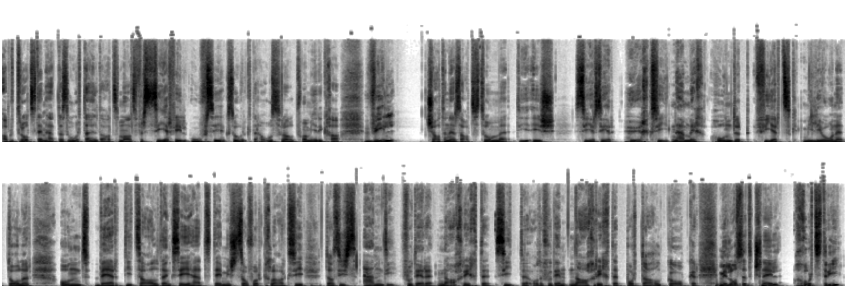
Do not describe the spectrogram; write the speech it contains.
aber trotzdem hat das Urteil damals für sehr viel Aufsehen gesorgt, auch außerhalb von Amerika, weil die Schadenersatzsumme, die ist sehr, sehr hoch gewesen, nämlich 140 Millionen Dollar. Und wer die Zahl dann gesehen hat, dem ist sofort klar gewesen, das ist das Ende von dieser Nachrichtenseite oder von dem Nachrichtenportal Gawker. Wir hören schnell kurz rein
